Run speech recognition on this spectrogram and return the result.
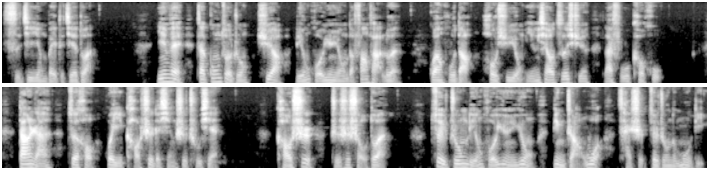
死记硬背的阶段，因为在工作中需要灵活运用的方法论，关乎到后续用营销咨询来服务客户。当然，最后会以考试的形式出现。考试只是手段。最终灵活运用并掌握才是最终的目的。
